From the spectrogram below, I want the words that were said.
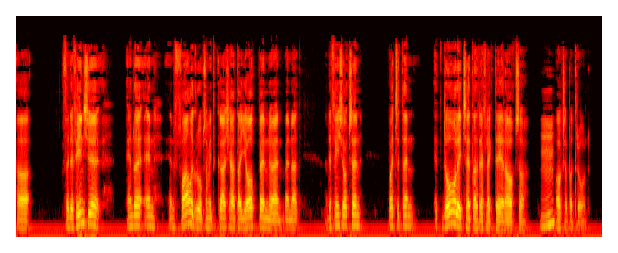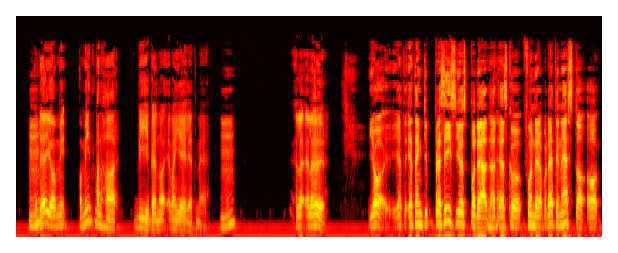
Ja, för det finns ju ändå en, en fallgrop som vi inte kanske har tagit upp ännu än, men att, att det finns ju också en, på ett sätt en, ett dåligt sätt att reflektera också, Mm. också på tron. Mm. Och det är ju om, om inte man har Bibeln och evangeliet med. Mm. Eller, eller hur? Jo, jag, jag tänkte precis just på det att, att jag skulle fundera på det till nästa och,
